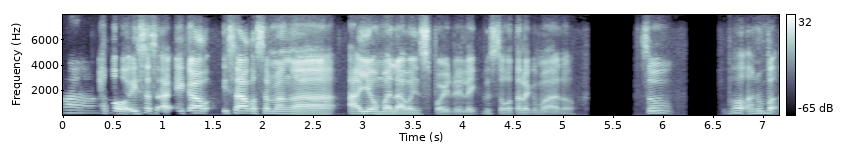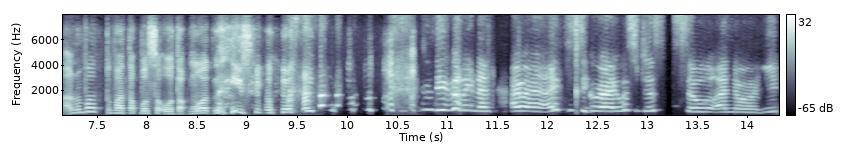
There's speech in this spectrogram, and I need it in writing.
Ah, Ako, isa sa, ikaw, isa ako sa mga ayaw malaman yung spoiler. Like, gusto ko talaga maano. So, wow, ano ba, ano ba tumatakbo sa utak mo at naisip mo? Hindi ko rin na. I, I, siguro I was just so, ano, y-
